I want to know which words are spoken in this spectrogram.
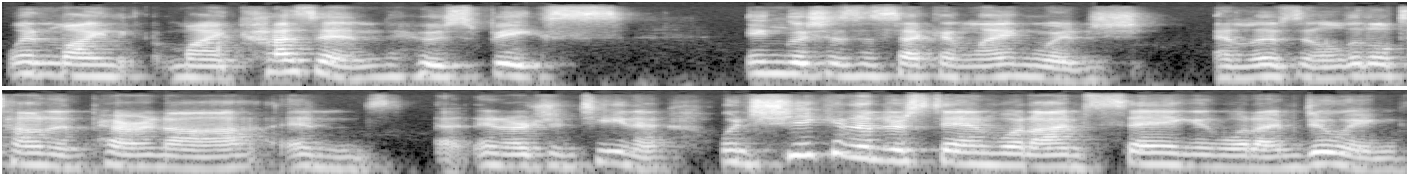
when my my cousin who speaks english as a second language and lives in a little town in Paraná in, in Argentina, when she can understand what I'm saying and what I'm doing,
